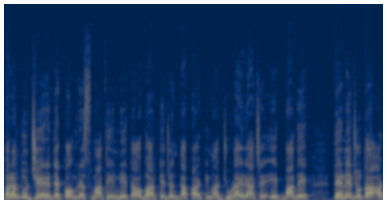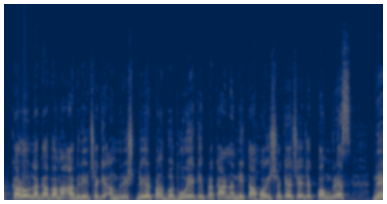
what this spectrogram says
પરંતુ જે રીતે કોંગ્રેસમાંથી નેતાઓ ભારતીય જનતા પાર્ટીમાં જોડાઈ રહ્યા છે, એક બાદ એક તેને જોતા અટકળો લગાવવામાં આવી રહી છે કે અંબરીશ ડેર પણ વધુ એક એ પ્રકારના નેતા હોઈ શકે છે જે કોંગ્રેસને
